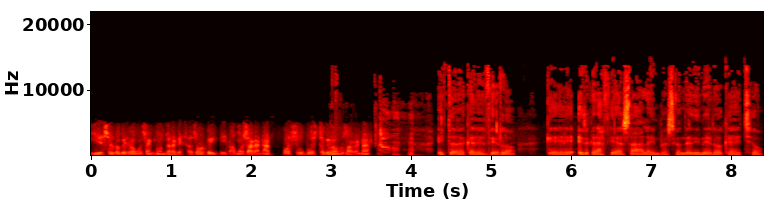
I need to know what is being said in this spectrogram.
Y eso es lo que vamos a encontrar que está Solheim y vamos a ganar, por supuesto que vamos a ganar. Y todo hay que decirlo que es gracias a la inversión de dinero que ha hecho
